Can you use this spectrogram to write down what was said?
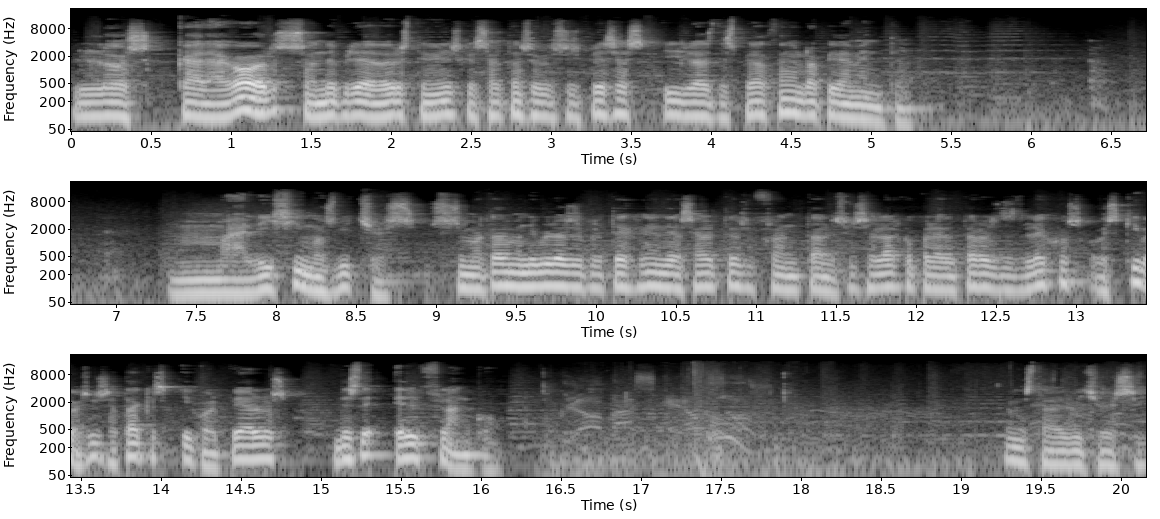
Los Karagors son depredadores temibles que saltan sobre sus presas y las despedazan rápidamente. Malísimos bichos. Sus mortales mandíbulas los protegen de asaltos frontales. Usa el arco para adoptarlos desde lejos o esquiva sus ataques y golpéalos desde el flanco. ¿Dónde está el bicho ese?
